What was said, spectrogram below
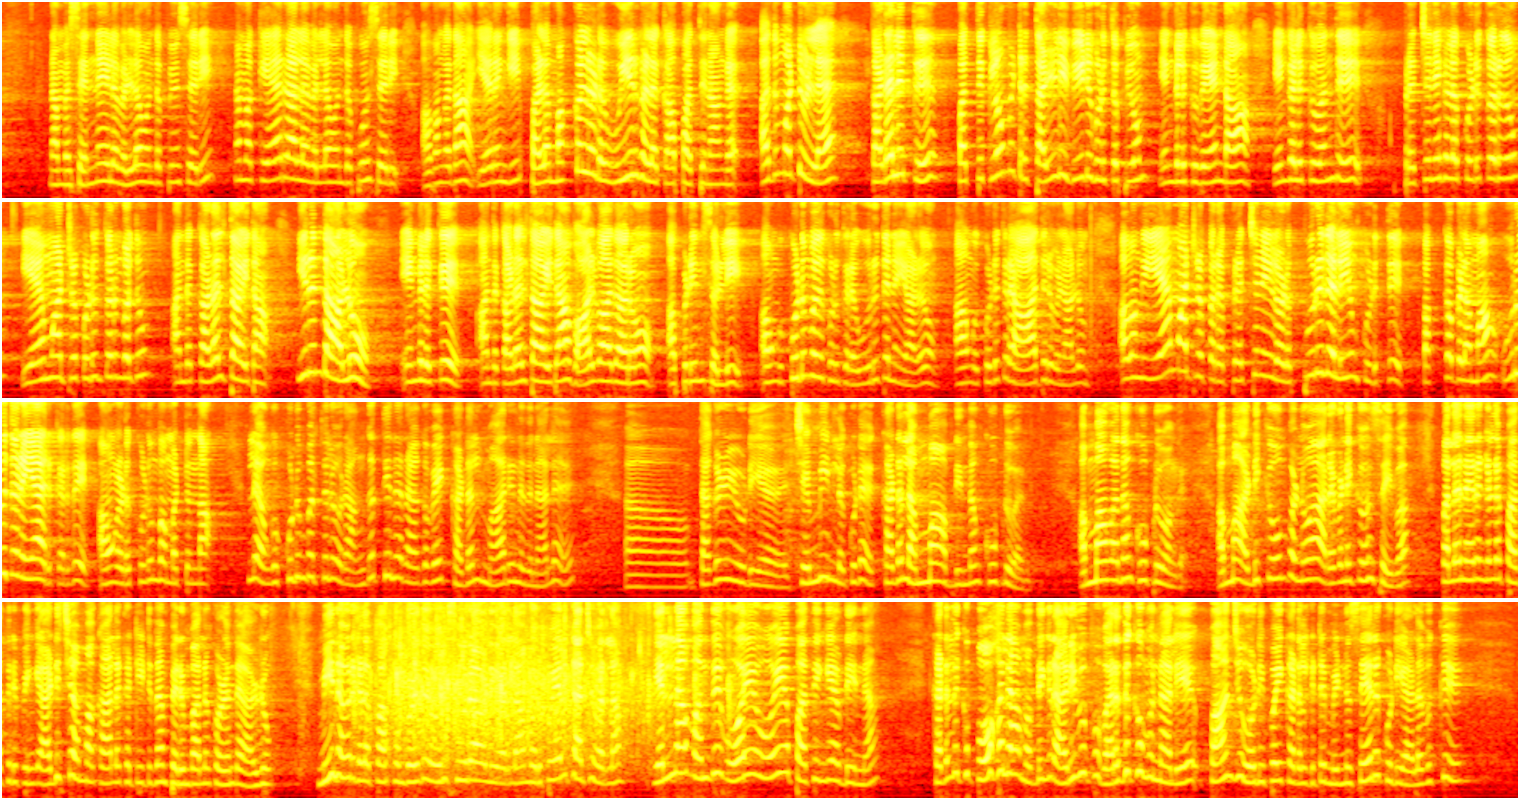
நம்ம சென்னையில் வெள்ளம் வந்தப்பையும் சரி நம்ம கேரளாவில் வெள்ளம் வந்தப்பவும் சரி அவங்க தான் இறங்கி பல மக்களோட உயிர்களை காப்பாத்தினாங்க. அது மட்டும் இல்லை கடலுக்கு பத்து கிலோமீட்டர் தள்ளி வீடு கொடுத்தப்பையும் எங்களுக்கு வேண்டாம். எங்களுக்கு வந்து பிரச்சனைகளை கொடுக்கறதும் ஏமாற்ற கொடுக்கறதும் அந்த கடல் தாய் தான். இருந்தாலும் எங்களுக்கு அந்த கடல் தாய் தான் வாழ்வாதாரம் அப்படின்னு சொல்லி அவங்க குடும்பம் கொடுக்குற உறுதுணையாலும் அவங்க கொடுக்குற ஆதரவுனாலும் அவங்க ஏமாற்றப்படுற பிரச்சனைகளோட புரிதலையும் கொடுத்து பக்கபலமாக உறுதுணையாக இருக்கிறது அவங்களோட குடும்பம் மட்டும்தான். இல்லை அவங்க குடும்பத்தில் ஒரு அங்கத்தினராகவே கடல் மாறினதுனால தகழியுடைய செம்மீனில் கூட கடல் அம்மா அப்படின்னு தான் கூப்பிடுவாங்க. அம்மாவாக தான் கூப்பிடுவாங்க. அம்மா அடிக்கவும் பண்ணுவா அரவணைக்கவும் செய்வா. பல நேரங்களில் பார்த்துருப்பீங்க அடிச்ச அம்மா காலை கட்டிட்டு தான் பெரும்பாலும் குழந்தை அழும். மீனவர்களை பார்க்கும் பொழுது ஒரு சூறாவளி வரலாம் ஒரு புயல் காற்று வரலாம். எல்லாம் வந்து ஓய ஓய பார்த்தீங்க அப்படின்னா கடலுக்கு போகலாம் அப்படிங்கிற அறிவிப்பு வரதுக்கு முன்னாலேயே பாஞ்சு ஓடி போய் கடல்கிட்ட மின்னும் சேரக்கூடிய அளவுக்கு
